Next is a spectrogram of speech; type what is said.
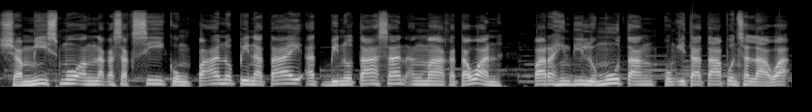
siya mismo ang nakasaksi kung paano pinatay at binutasan ang mga katawan para hindi lumutang kung itatapon sa lawa.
